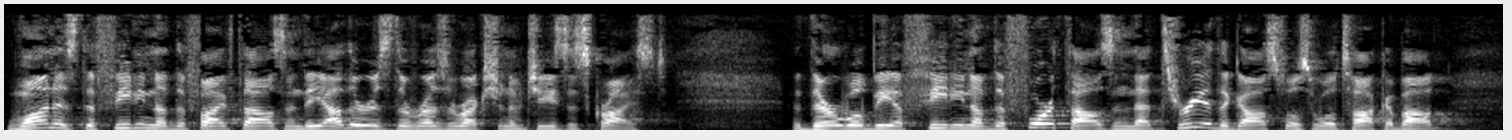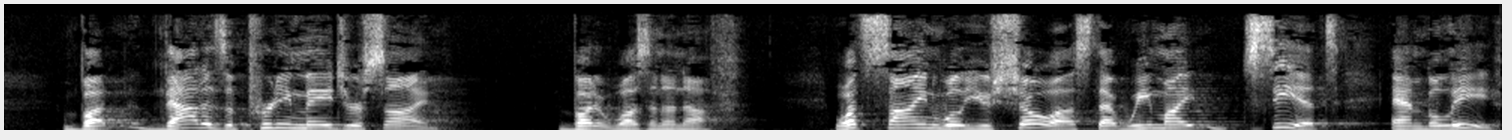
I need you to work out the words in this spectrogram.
One is the feeding of the 5,000, the other is the resurrection of Jesus Christ. There will be a feeding of the 4,000 that three of the Gospels will talk about, but that is a pretty major sign. But it wasn't enough. What sign will you show us that we might see it and believe?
